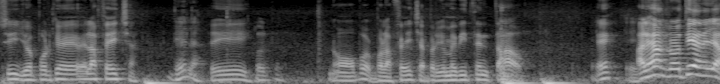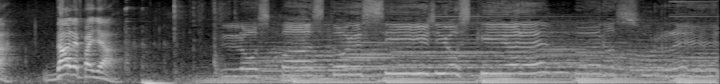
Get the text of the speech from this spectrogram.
Sí, yo porque es la fecha. dela. Sí. ¿Por qué? No, por, por la fecha, pero yo me vi tentado. ¿Eh? Alejandro, ¿lo tiene ya? Dale para allá. Los pastorcillos quieren ver a su rey.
